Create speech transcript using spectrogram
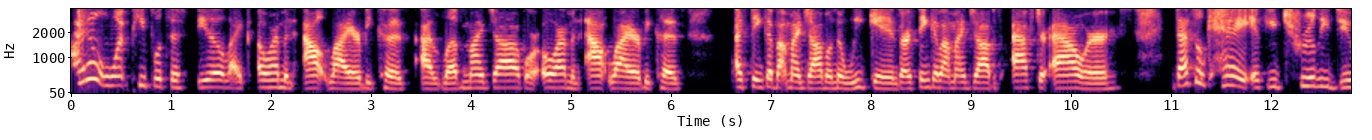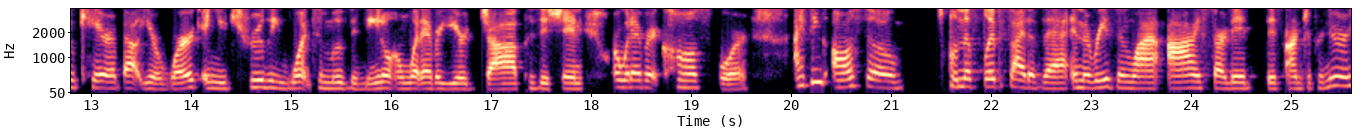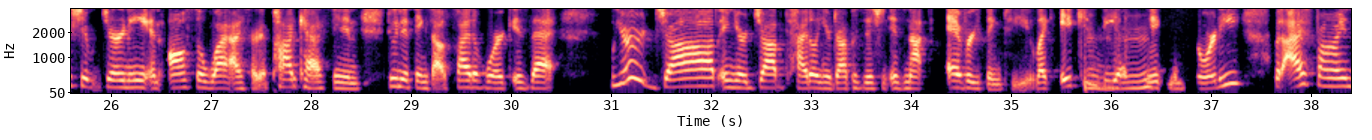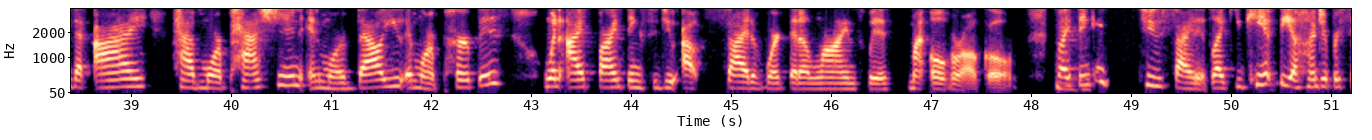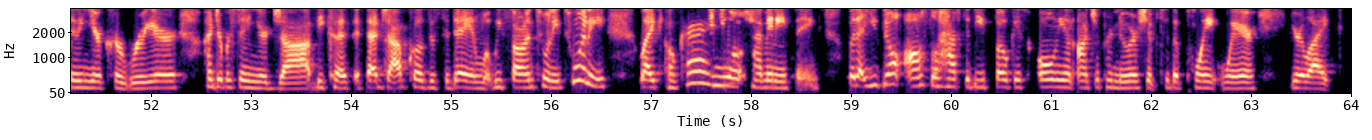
I don't want people to feel like, oh, I'm an outlier because I love my job, or oh, I'm an outlier because I think about my job on the weekends or think about my jobs after hours. That's okay if you truly do care about your work and you truly want to move the needle on whatever your job position or whatever it calls for. I think also on the flip side of that, and the reason why I started this entrepreneurship journey and also why I started podcasting and doing the things outside of work is that your job and your job title and your job position is not everything to you. Like it can mm-hmm. be a mm-hmm. big majority, but I find that I have more passion and more value and more purpose when I find things to do outside of work that aligns with my overall goal. So mm-hmm. I think it's two sided. Like you can't be 100% in your career, 100% in your job, because if that job closes today and what we saw in 2020, like, okay, and you won't have anything. But uh, you don't also have to be focused only on entrepreneurship to the point where you're like,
